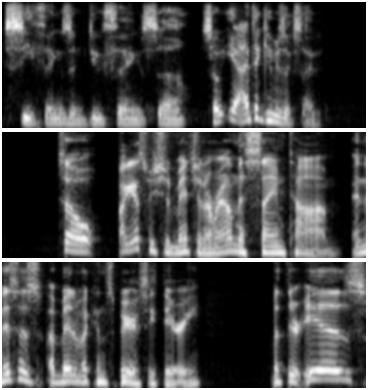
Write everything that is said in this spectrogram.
see things and do things. So yeah, I think he was excited. So I guess we should mention around this same time, and this is a bit of a conspiracy theory, but there is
